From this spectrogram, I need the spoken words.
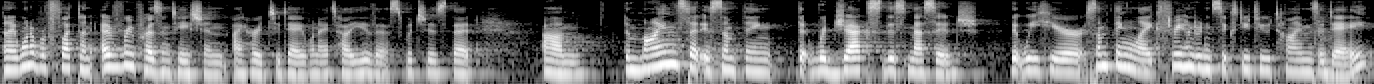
and I want to reflect on every presentation I heard today when I tell you this, which is that um, the mindset is something that rejects this message that we hear something like 362 times a day.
